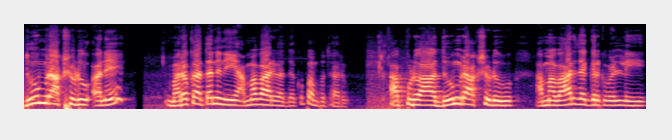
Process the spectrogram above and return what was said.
ధూమ్రాక్షుడు అనే మరొక అతనిని అమ్మవారి వద్దకు పంపుతారు. అప్పుడు ఆ ధూమ్రాక్షుడు అమ్మవారి దగ్గరకు వెళ్ళి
